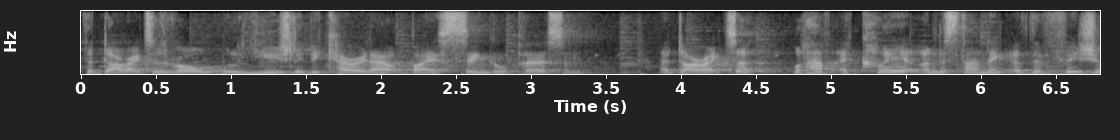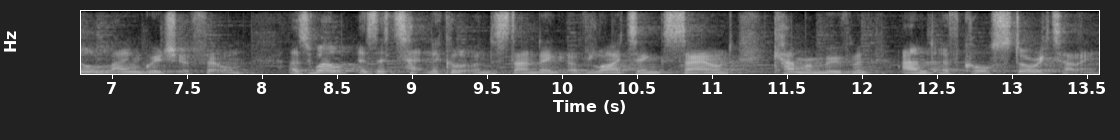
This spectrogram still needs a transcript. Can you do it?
the director's role will usually be carried out by a single person. A director will have a clear understanding of the visual language of film, as well as a technical understanding of lighting, sound, camera movement, and of course storytelling.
